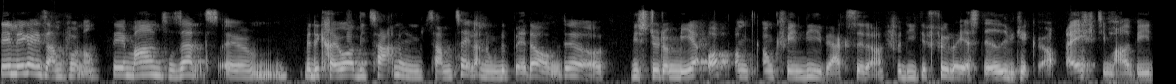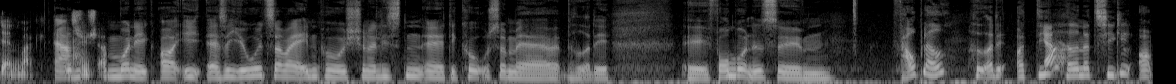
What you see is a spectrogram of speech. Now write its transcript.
det ligger i samfundet. Det er meget interessant. Øh, men det kræver, at vi tager nogle samtaler, nogle debatter om det, og vi støtter mere op om, om kvindelige iværksættere, fordi det føler jeg stadig, vi kan gøre rigtig meget ved i Danmark. Ja, det synes jeg. Må ikke. Og i, altså, i øvrigt, så var jeg inde på journalisten.dk, øh, som er, hvad hedder det, øh, forbundets øh, fagblad, hedder det, og de ja. havde en artikel om,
